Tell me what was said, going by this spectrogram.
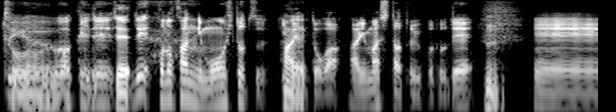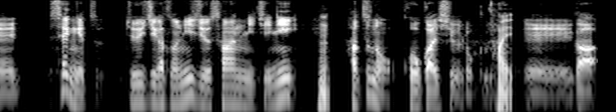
というわけで、で、この間にもう一つイベントがありましたということで、うん。えー先月、11月の23日にうん、初の公開収録、はい。えーが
